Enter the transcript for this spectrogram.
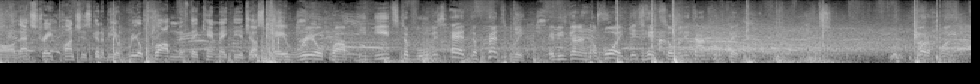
Oh, that straight punch is going to be a real problem if they can't make the adjustment. A real problem. He needs to move his head defensively if he's going to avoid getting hit so many times in the face. What a punch.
